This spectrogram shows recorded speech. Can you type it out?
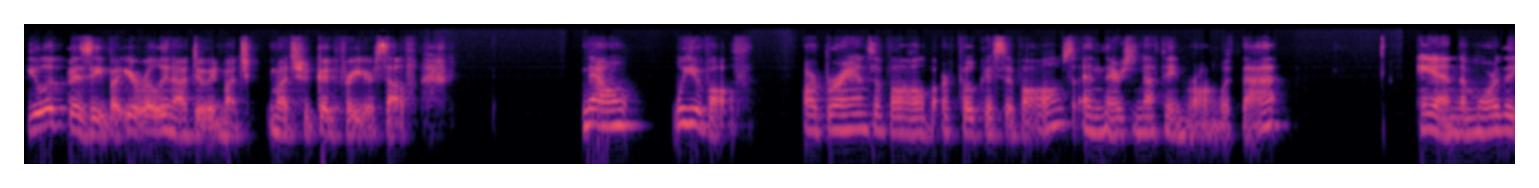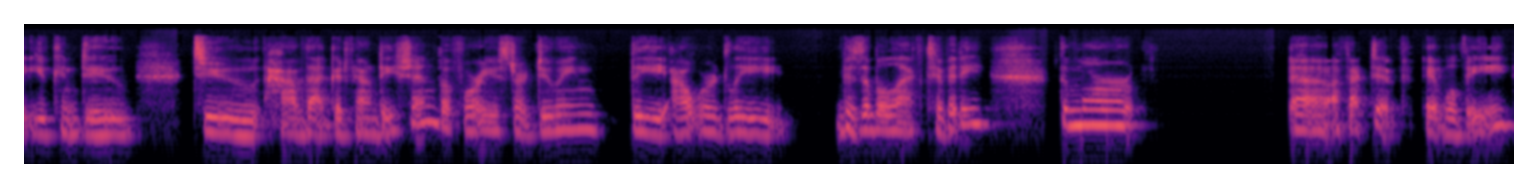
You look busy, but you're really not doing much much good for yourself. Now we evolve. Our brands evolve, our focus evolves, and there's nothing wrong with that. And the more that you can do to have that good foundation before you start doing the outwardly visible activity, the more uh, effective it will be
